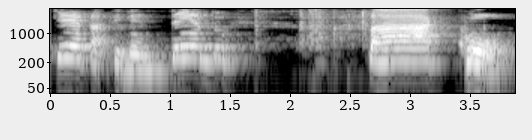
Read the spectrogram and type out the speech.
que, tá se vendendo. Saco!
